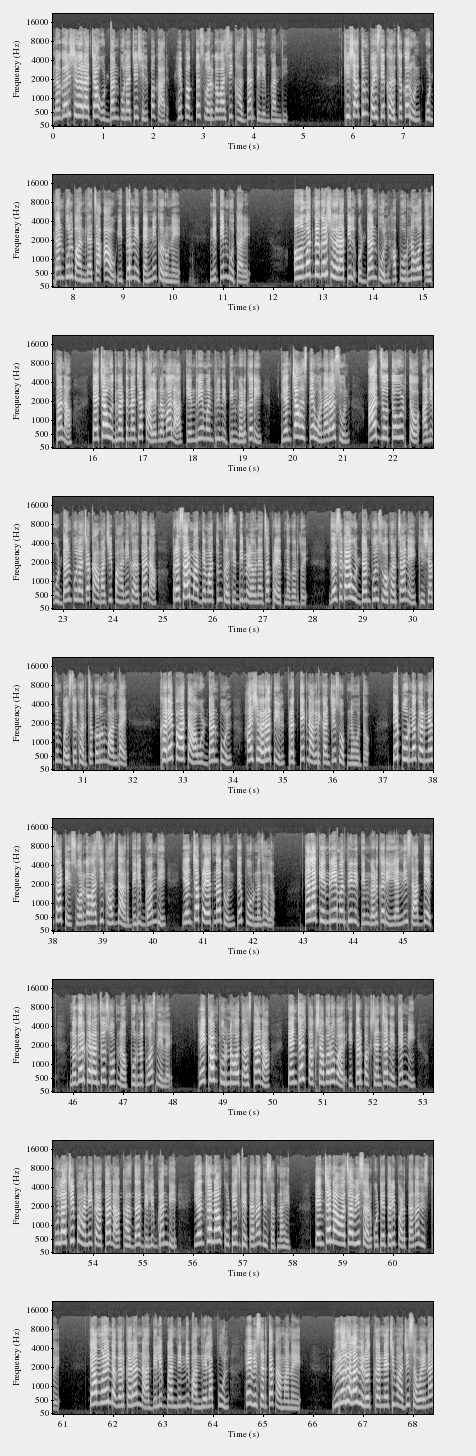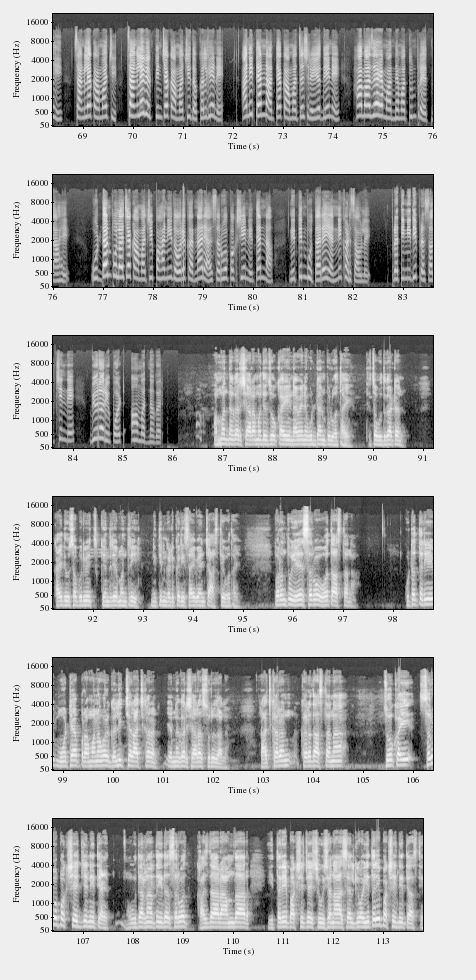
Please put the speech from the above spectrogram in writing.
नगर शहराच्या उड्डाणपुलाचे शिल्पकार हे फक्त स्वर्गवासी खासदार दिलीप गांधी. खिशातून पैसे खर्च करून उड्डाणपूल बांधल्याचा आव इतर नेत्यांनी करू नये. नितीन भुतारे. अहमदनगर शहरातील उड्डाणपूल हा पूर्ण होत असताना त्याच्या उद्घाटनाच्या कार्यक्रमाला केंद्रीय मंत्री नितीन गडकरी यांच्या हस्ते होणार असून आज जो तो उठतो आणि उड्डाणपुलाच्या कामाची पाहणी करताना प्रसार माध्यमातून प्रसिद्धी मिळवण्याचा प्रयत्न करतोय. जसं काय उड्डाणपूल स्वखर्चाने खिशातून पैसे खर्च करून बांधलाय खरे पाहता उड्डाणपूल हा शहरातील प्रत्येक नागरिकांचे स्वप्न होतं. ते पूर्ण करण्यासाठी स्वर्गवासी खासदार दिलीप गांधी यांच्या प्रयत्नातून ते पूर्ण झालं. त्याला केंद्रीय मंत्री नितीन गडकरी यांनी साथ देत नगरकरांचं स्वप्न पूर्णत्वास नेलंय. हे काम पूर्ण होत असताना त्यांच्याच पक्षाबरोबर इतर पक्षांच्या नेत्यांनी पुलाची पाहणी करताना खासदार दिलीप गांधी यांचं नाव कुठेच घेताना दिसत नाहीत. त्यांच्या नावाचा विसर कुठेतरी पडताना दिसतोय. त्यामुळे नगरकरांना दिलीप गांधींनी बांधलेला पूल हे विसरता कामा नये. विरोधाला विरोध करण्याची माझी सवय नाही चांगल्या कामाची चांगल्या व्यक्तींच्या कामाची दखल घेणे आणि त्यांना त्या कामाचं श्रेय देणे हा माझा या माध्यमातून प्रयत्न आहे. उड्डाण पुलाच्या कामाची पाहणी दौरे करणाऱ्या सर्वपक्षीय नेत्यांना नितीन भुतारे यांनी खडसावले प्रतिनिधी प्रसाद शिंदे ब्युरो रिपोर्ट अहमदनगर. अहमदनगर शहरामध्ये जो काही नव्याने उड्डाणपूल होत आहे त्याचं उद्घाटन काही दिवसापूर्वीच केंद्रीय मंत्री नितीन गडकरी साहेब यांच्या हस्ते होत आहे. परंतु हे सर्व होत असताना कुठंतरी मोठ्या प्रमाणावर गलिच्छ राजकारण या नगर शहरात सुरू झालं. राजकारण करत असताना जो काही सर्व पक्षीय जे नेते आहेत उदाहरणार्थ इथं सर्व खासदार आमदार इतरही पक्षाचे शिवसेना असेल किंवा इतरही पक्षाचे नेते असतील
